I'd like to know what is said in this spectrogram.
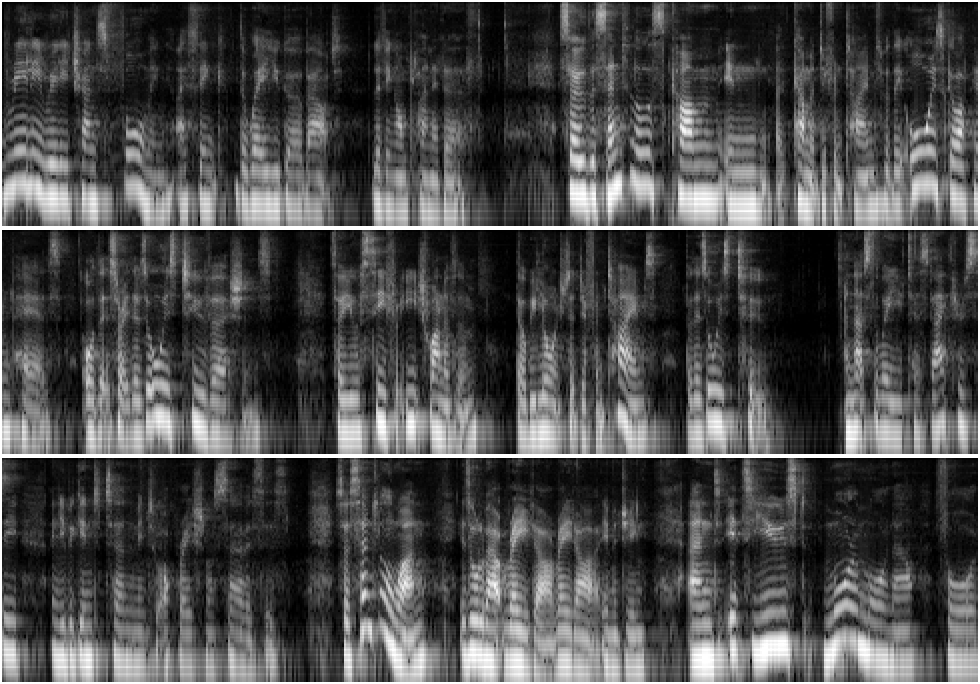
really, really transforming, I think, the way you go about living on planet Earth. So the sentinels come in uh, come at different times, but they always go up in pairs. Or the, sorry, there's always two versions. So you'll see for each one of them, they'll be launched at different times, but there's always two. And that's the way you test accuracy and you begin to turn them into operational services. So Sentinel 1 is all about radar, radar imaging, and it's used more and more now for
